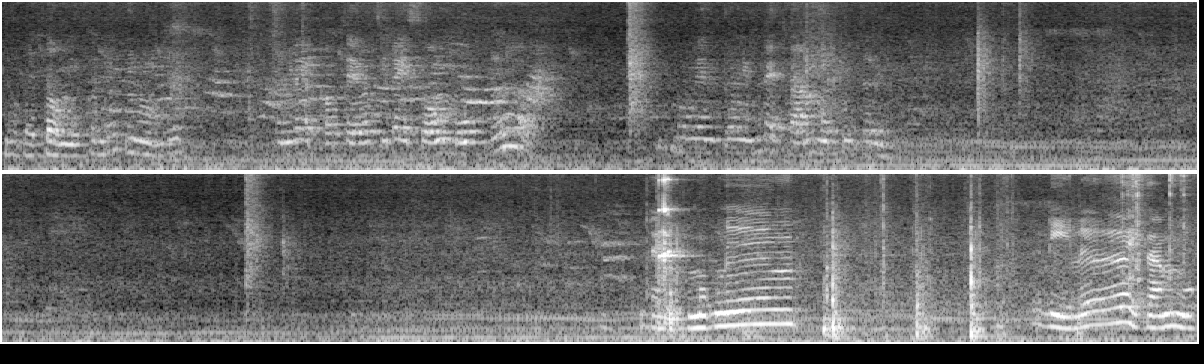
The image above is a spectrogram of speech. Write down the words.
เดี๋ยวไปตองกันได้พี่น้องเด้อตอนแรกเขาแต่ว่าสิได้สองหมกเด้อโมเมนต์ตัวนี้ได้สามหมกคุณเต้น หมกหนึ่งดีเลยสามหมก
